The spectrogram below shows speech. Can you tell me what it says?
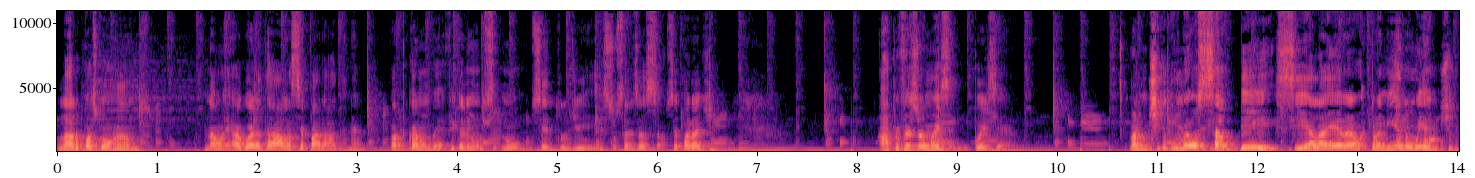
lá do Pascoal Ramos. Não, é, agora tá ala separada, né? Vai pro Carumbé, fica ali no, no centro de socialização, separadinho. Ah, professor, mas. Pois é. Mas não tinha como eu saber se ela era. Para mim era um erro tipo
